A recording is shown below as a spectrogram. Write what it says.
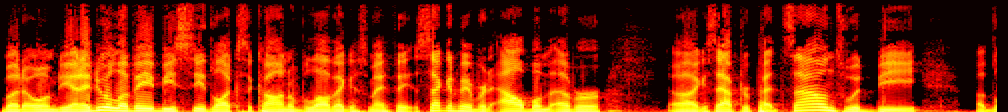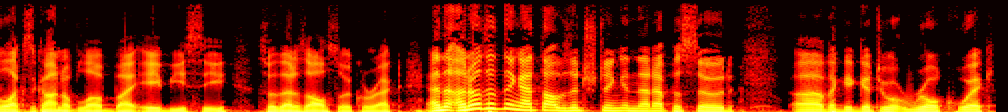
but OMD, and I do love ABC, Lexicon of Love. I guess my fa- second favorite album ever, I guess after Pet Sounds, would be uh, the Lexicon of Love by ABC. So that is also correct. And another thing I thought was interesting in that episode, uh, if I could get to it real quick,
